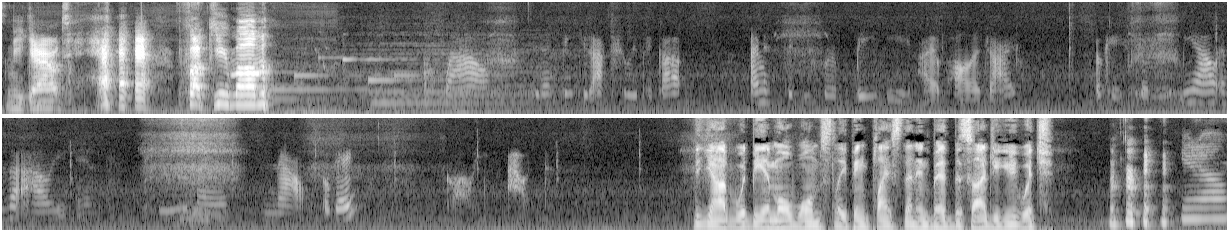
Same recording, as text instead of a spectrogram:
Sneak out. Fuck you, mum. The yard would be a more warm sleeping place than in bed beside you, you witch. You know,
